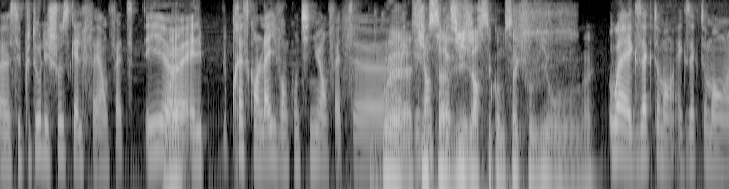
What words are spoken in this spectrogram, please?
Euh, c'est plutôt les choses qu'elle fait en fait. Et euh, elle est presque en live en continu en fait. Euh, ouais, elle filme sa vie, genre c'est comme ça qu'il faut vivre. Ouais. ouais. exactement, exactement.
